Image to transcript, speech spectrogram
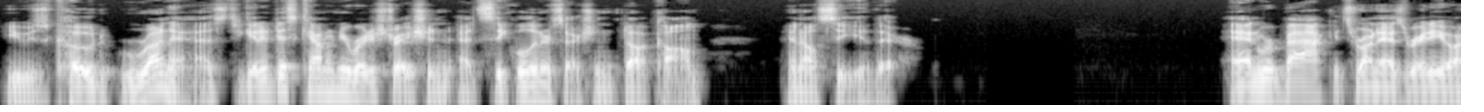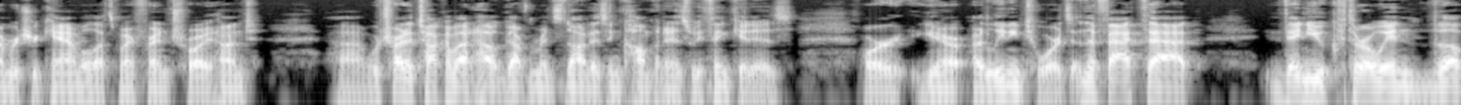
Use code RUNAS to get a discount on your registration at SQLintersection.com, and I'll see you there. And we're back. It's Run As Radio. I'm Richard Campbell. That's my friend Troy Hunt. Uh, we're trying to talk about how government's not as incompetent as we think it is, or you know, are leaning towards, and the fact that then you throw in the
